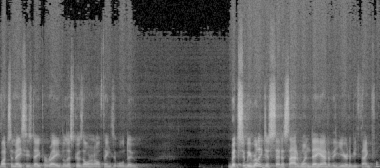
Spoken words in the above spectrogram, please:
watch the Macy's Day Parade, and the list goes on and all things that we'll do. But should we really just set aside one day out of the year to be thankful?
